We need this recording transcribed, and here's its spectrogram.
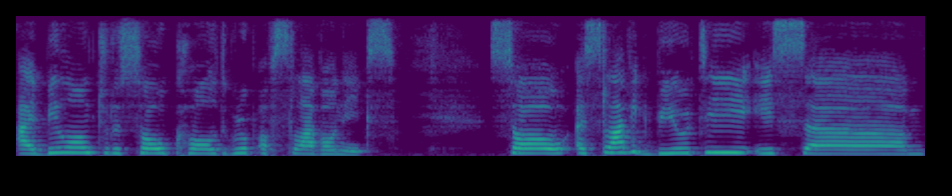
I belong to the so-called group of Slavonics. So a Slavic beauty is um,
